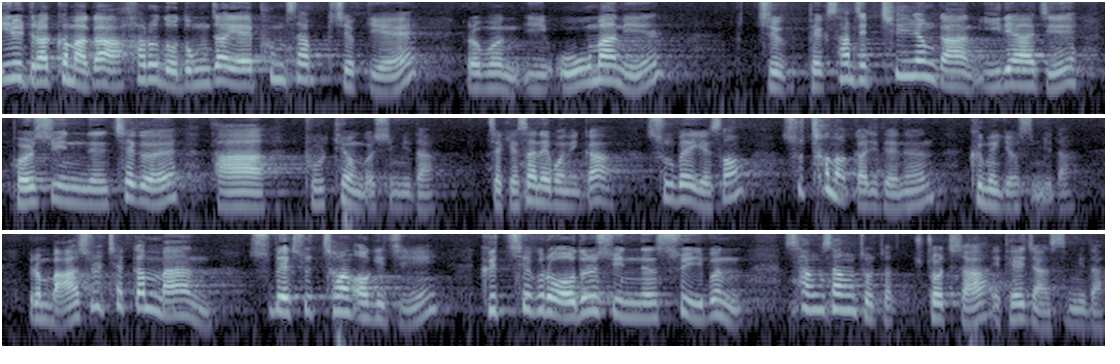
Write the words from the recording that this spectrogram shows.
1드라크마가 하루 노동자의 품삯이었기에 여러분 이 5만 일, 즉 137년간 일해야지 벌 수 있는 책을 다 불태운 것입니다. 제가 계산해 보니까 수백에서 수천억까지 되는 금액이었습니다. 이런 마술 책값만 수백 수천억이지 그 책으로 얻을 수 있는 수입은 상상조차 되지 않습니다.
